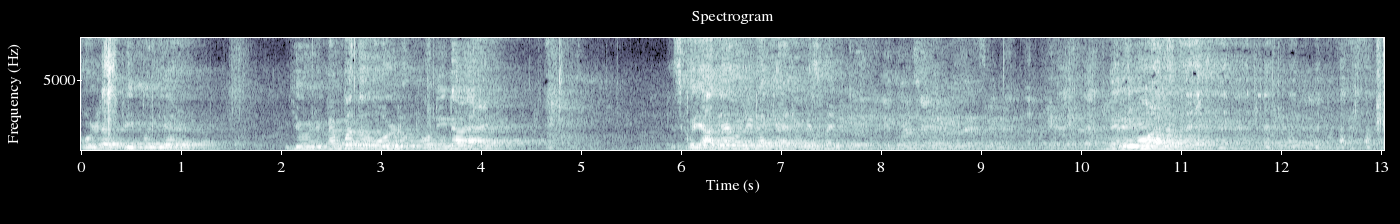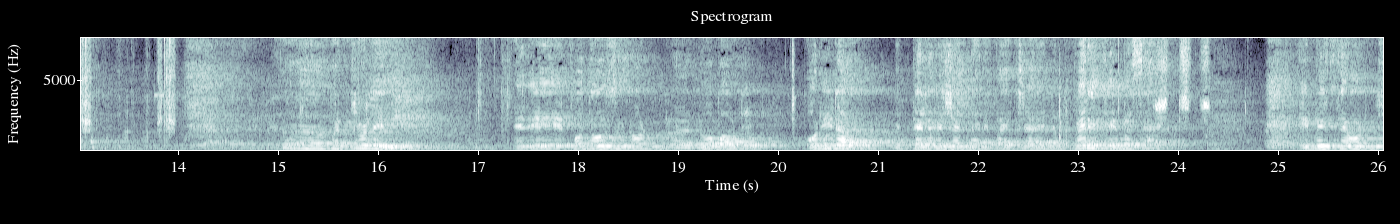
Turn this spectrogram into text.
older people here, you remember the old Onida ad? इसको याद है ओनिडा का एडवर्टीजमेंट मेरी वो हालत है Uh, but truly, it, it, for those who don't uh, know about it, Onida, the television manufacturer, had a very famous ad in which they would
